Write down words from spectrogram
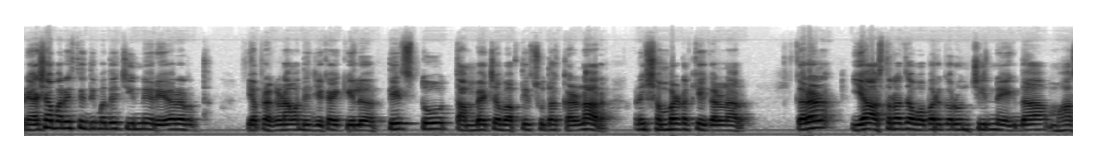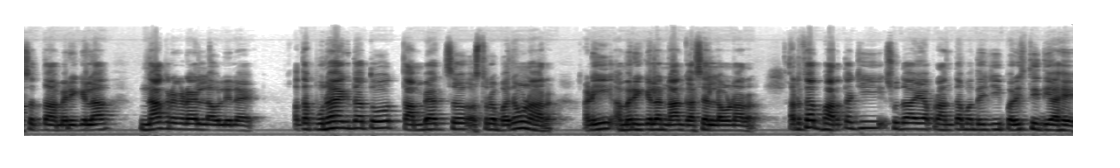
आणि अशा परिस्थितीमध्ये चीनने रेअर अर्थ या प्रकरणामध्ये जे काही केलं तेच तो तांब्याच्या बाबतीत सुद्धा करणार आणि शंभर टक्के करणार. कारण या अस्त्राचा वापर करून चीनने एकदा महासत्ता अमेरिकेला नाक रगडायला लावलेला आहे. आता पुन्हा एकदा तो तांब्याचं अस्त्र बनवणार आणि अमेरिकेला नाक घासायला लावणार. अर्थात भारताची सुद्धा या प्रांतामध्ये जी परिस्थिती आहे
